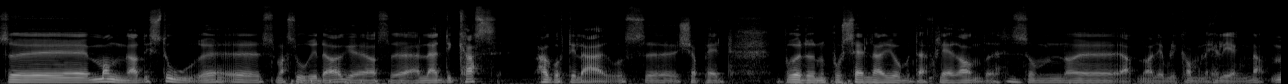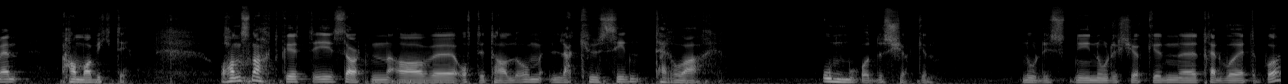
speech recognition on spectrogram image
Så eh, mange av de store eh, som er store i dag, eh, altså Alain Ducasse, har gått i lære hos uh, Chapelle. Brødrene Porcel har jobbet der, flere andre som uh, ja, Nå er de blitt gamle hele gjengen, da. Men han var viktig. Og han snakket i starten av uh, 80-tallet om la cuisine terroir. Områdets kjøkken. Nordisk, ny nordisk kjøkken uh, 30 år etterpå.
